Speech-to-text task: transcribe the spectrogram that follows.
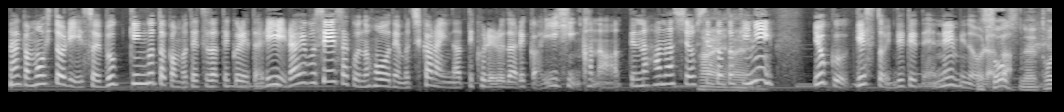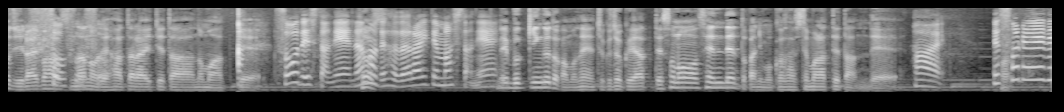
なんかもう一人そういうブッキングとかも手伝ってくれたりライブ制作の方でも力になってくれる誰かいいひんかなってな話をしてた時に、はいはい、よくゲストに出てたよね箕浦が。そうですね。当時ライブハウスなので働いてたのもあって。そうでしたね。なので働いてましたね。でブッキングとかもねちょくちょくやってその宣伝とかにも来させてもらってたんで。はい。でそれで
